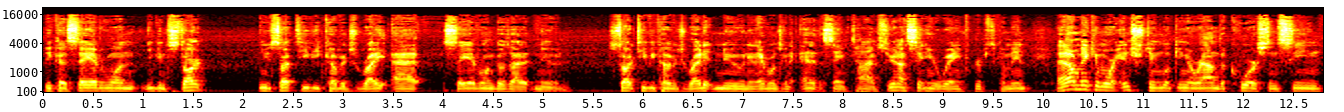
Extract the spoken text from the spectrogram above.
because say everyone you can start you can start TV coverage right at say everyone goes out at noon start TV coverage right at noon, and everyone's going to end at the same time. So you're not sitting here waiting for groups to come in. And that'll make it more interesting looking around the course and seeing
